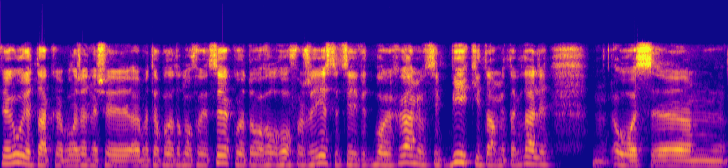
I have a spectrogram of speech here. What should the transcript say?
керує так блаженніший митрополит Онуфрій церквою, то Голгофа вже є, ці відбори храмів, ці бійки там і так далі. Ось, ем,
